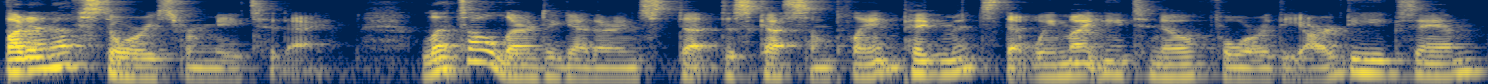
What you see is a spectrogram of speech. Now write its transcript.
But enough stories from me today. Let's all learn together and st- discuss some plant pigments that we might need to know for the RD exam.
